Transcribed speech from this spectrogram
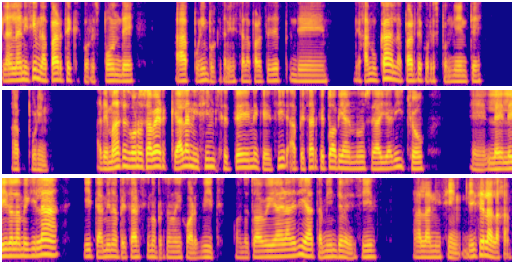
la Alanisim, la parte que corresponde a Purim, porque también está la parte de, de, Hanukkah, la parte correspondiente a Purim. Además, es bueno saber que Alanisim se tiene que decir, a pesar que todavía no se haya dicho, eh, le- leído la Megilá, y también a pesar si una persona dijo Arvit cuando todavía era de día, también debe decir Alanisim. Dice la Alaja.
